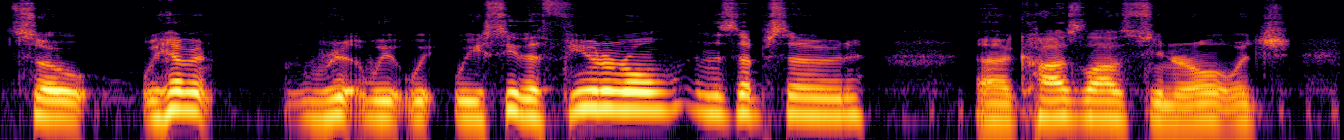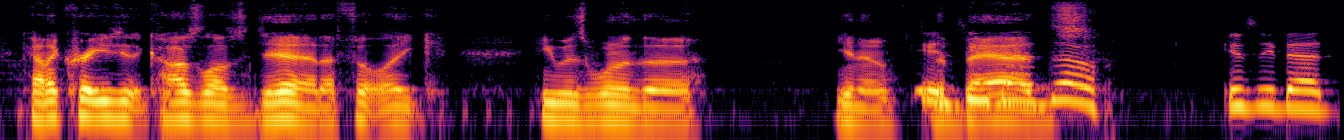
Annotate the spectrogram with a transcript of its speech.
so we haven't re- we, we we see the funeral in this episode, uh, Kozlov's funeral, which kind of crazy that Kozlov's dead. I felt like he was one of the, you know, the Is he dead bads. though? Is he dead?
